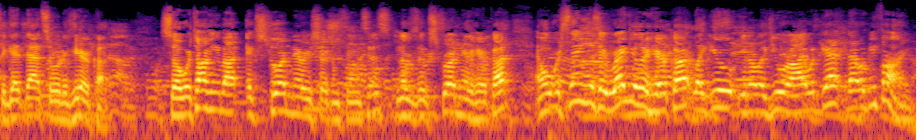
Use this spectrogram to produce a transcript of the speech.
to get that sort of haircut. So we're talking about extraordinary circumstances, it was an extraordinary haircut. And what we're saying is a regular haircut, like you, you know, like you or I would get, that would be fine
